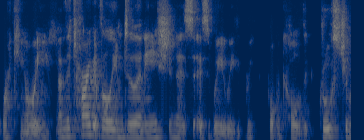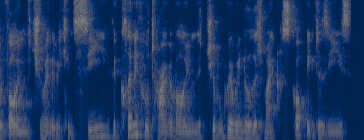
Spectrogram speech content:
working away. And the target volume delineation is, is we, we, we, what we call the gross tumour volume, the tumour that we can see, the clinical target volume, the tumour where we know there's microscopic disease,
